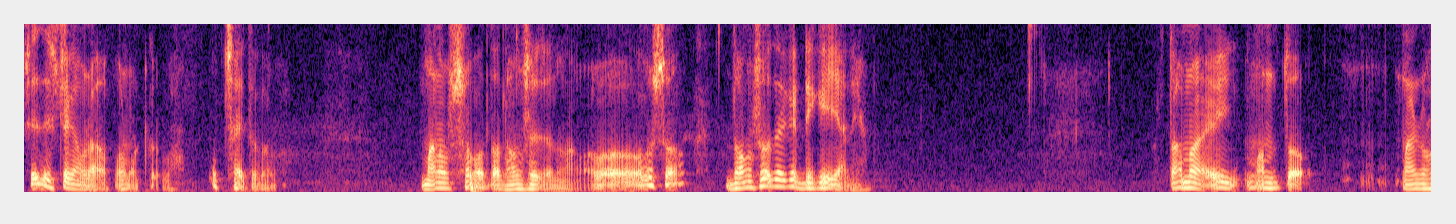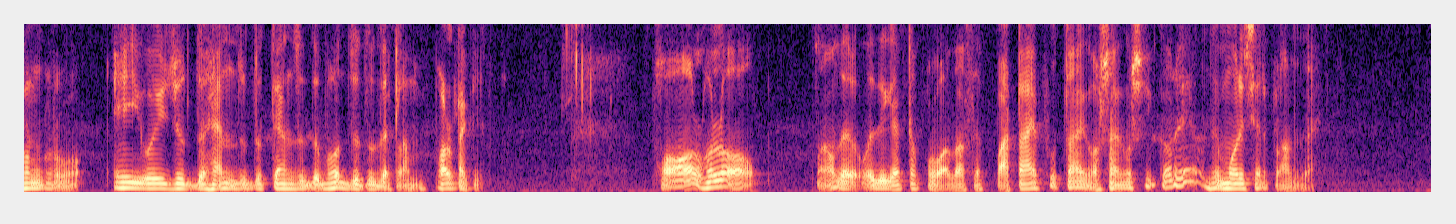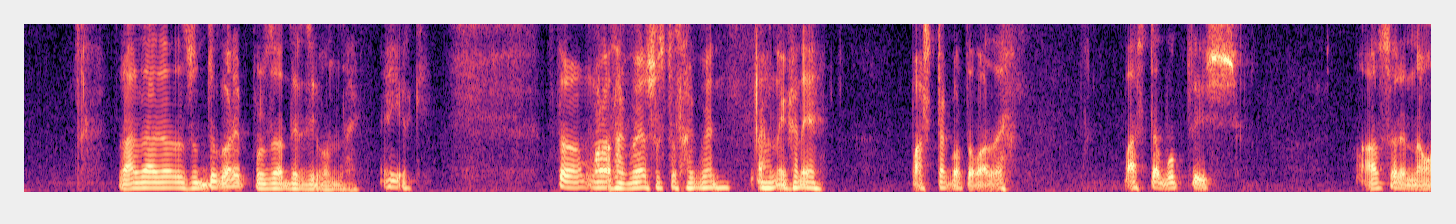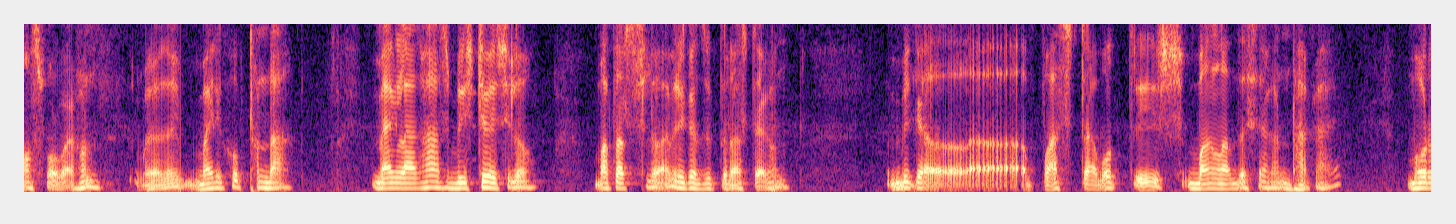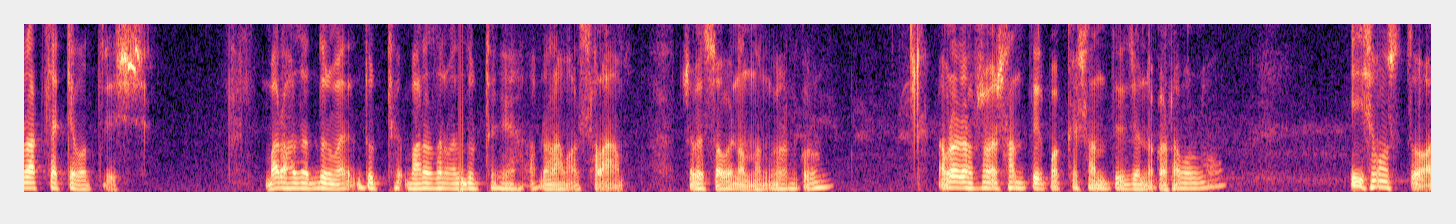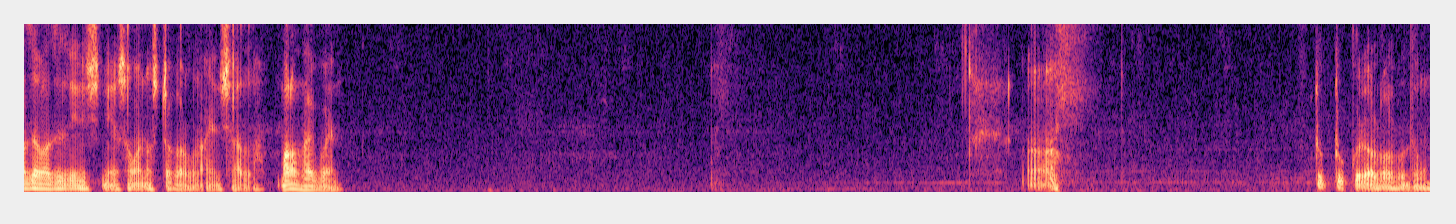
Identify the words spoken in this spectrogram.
সেই জিনিসটাকে আমরা প্রমোট করব, উৎসাহিত করব। মানব সভ্যতা ধ্বংসের জন্য। অবশ্য ধ্বংস ওদেরকে ডেকেই আনে। তো আমরা এই মন্ত্র না গ্রহণ করব। এই ওই যুদ্ধ, হ্যান যুদ্ধ, ত্যান যুদ্ধ বহুত যুদ্ধ দেখলাম। ফলটা কি? ফল হলো আমাদের ওইদিকে একটা প্রবাদ আছে, পাটায় পুতায় ঘষাঘষি করে মরিচের প্রাণ যায়। রাজা রাজা যুদ্ধ করে প্রজাদের জীবন যায়। এই আর কি। তো ভালো থাকবেন, সুস্থ থাকবেন। এখন এখানে পাঁচটা কত বাজে? পাঁচটা বত্রিশ। আসরের নামাজ পড়ব এখন। বাইরে খুব ঠান্ডা। মেঘলা ঘাস বৃষ্টি হয়েছিল, বাতাস ছিল। আমেরিকা যুক্তরাষ্ট্রে এখন। বিকাল পাঁচটা বত্রিশ। বাংলাদেশে এখন ঢাকায় ভোর রাত চারটে বত্রিশ। বারো হাজার দূর দূর বারো হাজার দূর থেকে আপনারা আমার সালাম। শুভেচ্ছা নন্দন গ্রহণ করুন। আমরা সবসময় শান্তির পক্ষে, শান্তির জন্য কথা বলব। এই সমস্ত আজেবাজে জিনিস নিয়ে সময় নষ্ট করব না ইনশাল্লাহ ভালো থাকবেন। টুকটুক করে অল্প অল্প দেবো।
